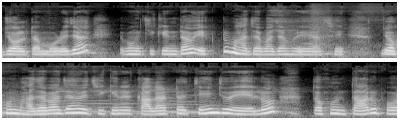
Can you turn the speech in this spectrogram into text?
জলটা মরে যায় এবং চিকেনটাও একটু ভাজা ভাজা হয়ে আসে। যখন ভাজা ভাজা হয়ে চিকেনের কালারটা চেঞ্জ হয়ে এলো, তখন তার উপর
